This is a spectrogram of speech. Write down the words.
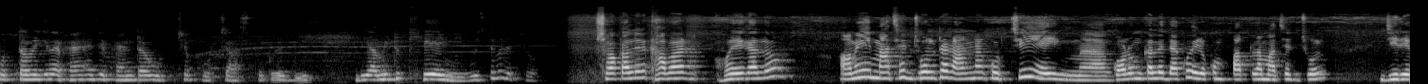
করতে হবে কিনা, ফ্যান যে ফ্যানটা উঠছে পড়ছে, আস্তে করে দিই দিয়ে আমি একটু খেয়ে নিই, বুঝতে পেরেছ? সকালের খাবার হয়ে গেল আমি এই মাছের ঝোলটা রান্না করছি, এই গরমকালে দেখো এরকম পাতলা মাছের ঝোল। জিরে,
